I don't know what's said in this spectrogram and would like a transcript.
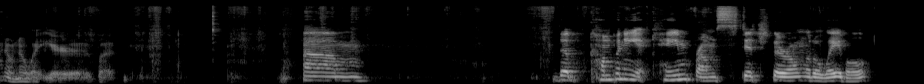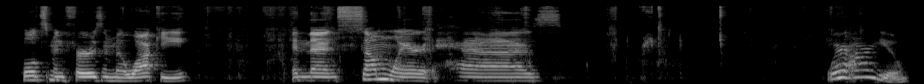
I don't know what year it is, but um, the company it came from stitched their own little label. Holtzman Furs in Milwaukee. And then somewhere it has. Where are you?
